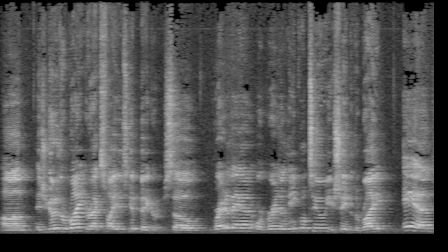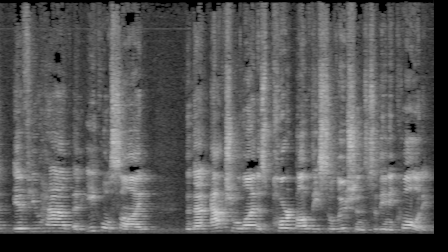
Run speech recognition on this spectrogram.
Um, as you go to the right, your x values get bigger. So greater than or greater than equal to, you shade to the right. And if you have an equal sign, then that actual line is part of the solutions to the inequality.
